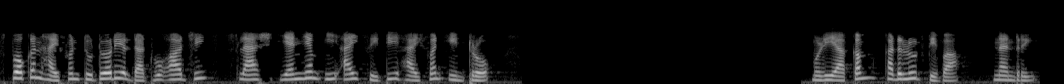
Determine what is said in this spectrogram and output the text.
spoken hyphen tutorial dot org slash NMEICT hyphen intro. மொழியாக்கம் கடலூர் திவா. நன்றி.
